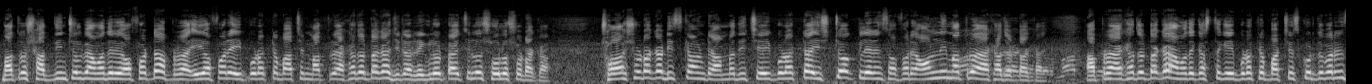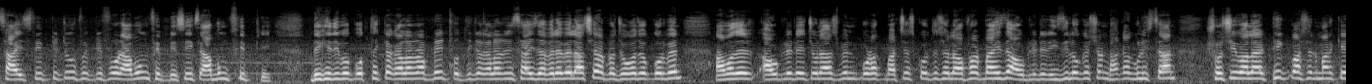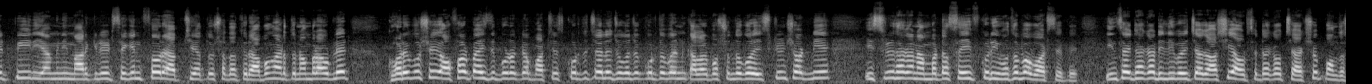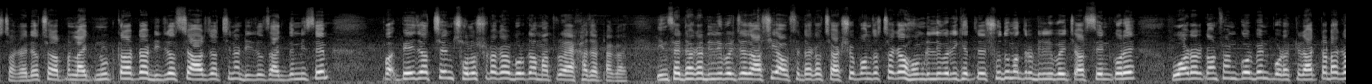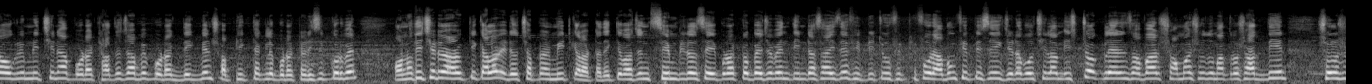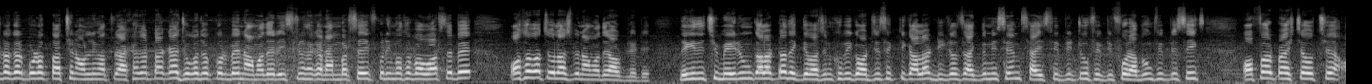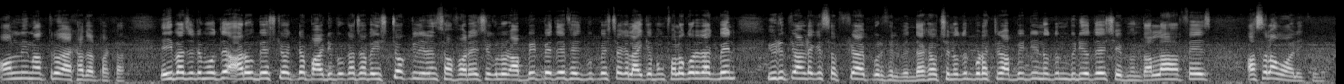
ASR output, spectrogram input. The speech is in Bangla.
মাত্র সাত দিন চলবে আমাদের এই অফারটা আপনারা এই অফারে এই প্রোডাক্টটা পাচ্ছেন মাত্র এক হাজার টাকা, যেটা রেগুলার প্রাইস ছিল ষোলোশো টাকা। ছয়শো টাকা ডিসকাউন্টে আমরা দিচ্ছি এই প্রোডাক্টটা স্টক ক্লিয়ারেন্স অফারে অনলি মাত্র এক হাজার টাকায়। আপনারা এক হাজার টাকায় আমাদের কাছ থেকে এই প্রোডাক্টটা পারচেস করতে পারেন। Size fifty two fifty four এবং ফিফটি সিক্স এবং ফিফটি দেখিয়ে দিব প্রত্যেকটা কালার আপডেট প্রত্যেকটা কালারের সাইজ অ্যাভেলেবেল আছে। আপনারা যোগাযোগ করবেন। আমাদের আউটলেটে চলে আসবেন প্রোডাক্ট পারচেস করতে চাইলে অফার প্রাইসে আউটলেটের ইজি লোকেশন ঢাকা, গুলিস্তান। সচিবালয়ের ঠিক পাশের মার্কেট পীর ইয়ামিনি মার্কেটের সেকেন্ড ফ্লোর অ্যাপ ছিয়াত্তর সাতাত্তর এবং আটাত্তর নম্বর আউটলেট ঘরে বসে অফার প্রাইসে প্রোডাক্টটা পারচেস করতে চাইলে যোগাযোগ করতে পারেন কালার পছন্দ করে স্ক্রিনশট নিয়ে স্ক্রিনে থাকা নাম্বারটা সেভ করি অথবা হোয়াটসঅ্যাপে ইনসাইড ঢাকা ডেলিভারি চার্জ আসি আউটসাইড টাকা হচ্ছে একশো পঞ্চাশ টাকা। এটা হচ্ছে আপনার লাইট নোট কালারটা ডিটেলস চার্জ যাচ্ছে না ডিটেলস একদমই সেম পেয়ে যাচ্ছেন ষোলোশো টাকার বোরকা মাত্র এক হাজার টাকায়। ইনসাইড ঢাকা ডেলিভারি চার্জ আশি আউটসাইড টাকা হচ্ছে একশো পঞ্চাশ টাকা। হোম ডেলিভারির ক্ষেত্রে শুধুমাত্র ডেলিভারি চার্জ সেন্ড করে অর্ডার কনফার্ম করবেন প্রোডাক্টের একটা টাকা অগ্রিম নিচ্ছি না প্রোডাক্ট হাতে যাবে প্রোডাক্ট দেখবেন, সব ঠিক থাকলে প্রোডাক্টটা রিসিভ করবেন। অনতি সেটের আরেকটি কালার এটা হচ্ছে আপনার মিড কালারটা দেখতে পাচ্ছেন সেম ডিটেলসে এই প্রোডাক্টটা পেয়ে যাবেন তিনটা সাইজে ফিফটি টু ফিফটি ফোর এবং ফিফটি সিক্স যেটা বলছিলাম স্টক ক্লিয়ারেন্স অফার সময় শুধুমাত্র সাত দিন। ষোলোশো টাকার প্রোডাক্ট পাচ্ছেন অনলি মাত্র এক হাজার টাকা যোগাযোগ করবেন আমাদের স্ক্রিনে থাকা নাম্বার সেভ করি অথবা হোয়াটসঅ্যাপে অথবা চলে আসবেন আমাদের আউটলেটে দেখিয়ে দিচ্ছি মেরুন কালারটা দেখতে পাচ্ছেন খুবই গর্জিয়াস একটি কালার ডিটেলস একদমই same size fifty two fifty four এবং ফিফটি সিক্স অফার প্রাইসটা হচ্ছে অনলি মাত্র এক হাজার টাকা। এই বাজেটের মধ্যে আরও বেশ কয়েকটা পার্টি প্রকাশ হবে স্টক ক্লিয়ারেন্স অফারে সেগুলোর আপডেট পেতে ফেসবুক পেজটাকে লাইক এবং ফলো করে রাখবেন। ইউটিউব চ্যানেলটাকে সাবস্ক্রাইব করে ফেলবেন। দেখা হচ্ছে নতুন প্রোডাক্টের আপডেট নিয়ে নতুন ভিডিওতে সে পর্যন্ত আল্লাহ হাফেজ। আসসালামু আলাইকুম।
